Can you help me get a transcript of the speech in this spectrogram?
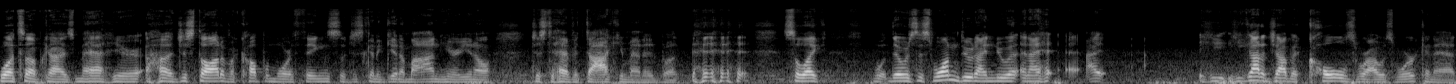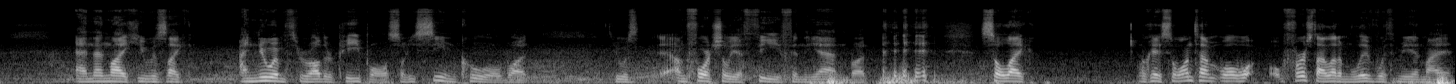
What's up, guys? Matt here. Uh, just thought of a couple more things, so just gonna get them on here, you know, just to have it documented. But so, like, there was this one dude I knew, and I, I, he he got a job at Kohl's where I was working at, and then like he was like, I knew him through other people, so he seemed cool, but he was unfortunately a thief in the end. But so like, okay, so one time, well, first I let him live with me in my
